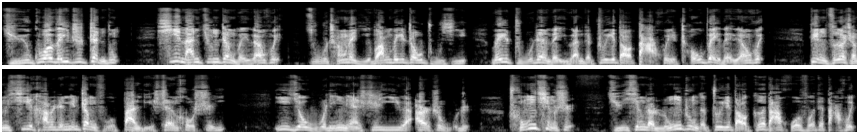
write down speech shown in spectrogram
举国为之震动。西南军政委员会组成了以王维洲主席为主任委员的追悼大会筹备委员会。并责成西康人民政府办理身后事宜。一九五零年十一月二十五日，重庆市举行了隆重的追悼戈达活佛的大会。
